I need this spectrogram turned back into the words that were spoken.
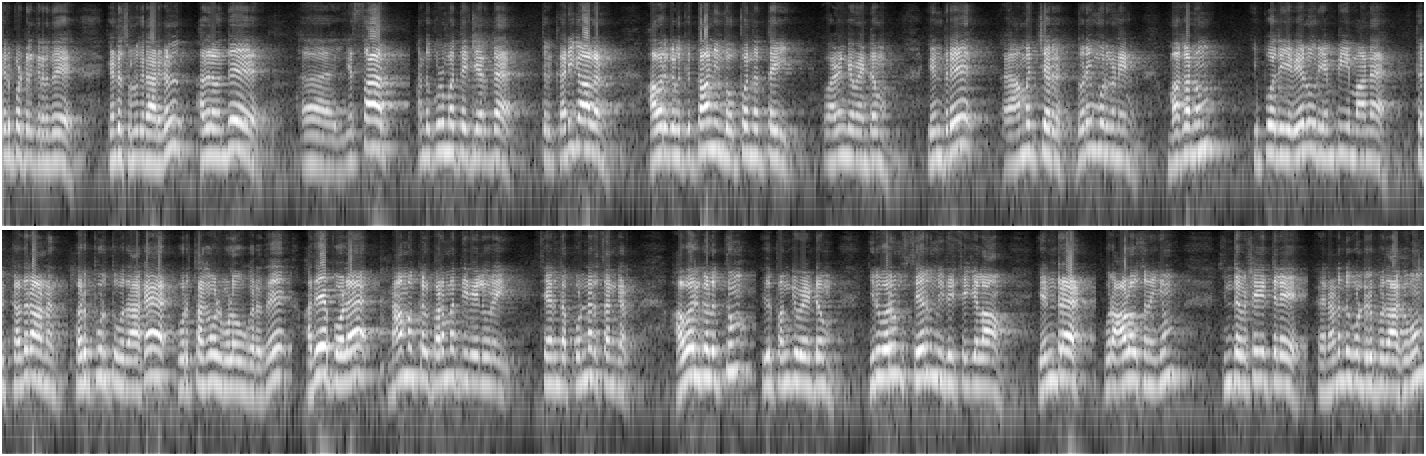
ஏற்பட்டிருக்கிறது என்று சொல்கிறார்கள். அதில் வந்து எஸ்ஆர் அந்த குழுமத்தைச் சேர்ந்த திரு கரிகாலன் அவர்களுக்கு தான் இந்த ஒப்பந்தத்தை வழங்க வேண்டும் என்று அமைச்சர் துரைமுருகனின் மகனும் இப்போதைய வேலூர் எம்பியுமான திரு கதிரானந்த் வற்புறுத்துவதாக ஒரு தகவல் உலவுகிறது. அதே போல நாமக்கல் பரமத்தி வேலூரை சேர்ந்த பொன்னர் சங்கர் அவர்களுக்கும் இதில் பங்கு வேண்டும். இருவரும் சேர்ந்து இதை செய்யலாம் என்ற ஒரு ஆலோசனையும் இந்த விஷயத்திலே நடந்து கொண்டிருப்பதாகவும்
